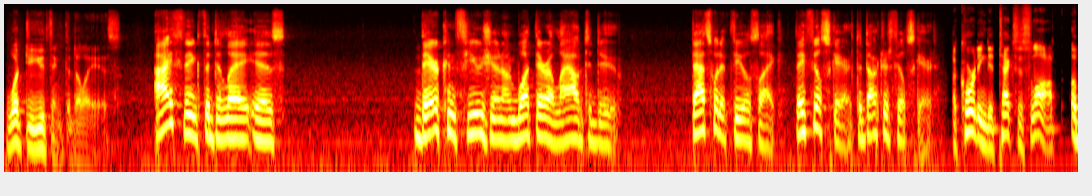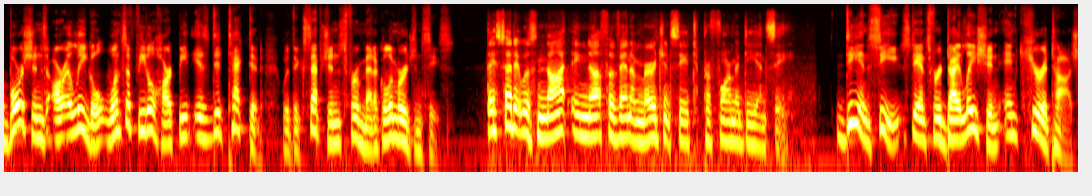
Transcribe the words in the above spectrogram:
What do you think the delay is? I think the delay is their confusion on what they're allowed to do. That's what it feels like. They feel scared. The doctors feel scared. According to Texas law, abortions are illegal once a fetal heartbeat is detected, with exceptions for medical emergencies. They said it was not enough of an emergency to perform a D&C. D&C stands for dilation and curettage,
